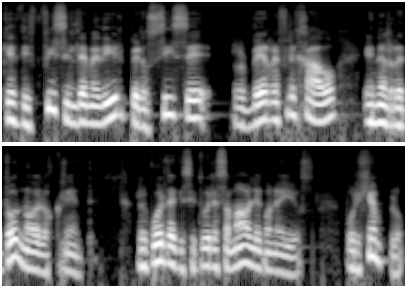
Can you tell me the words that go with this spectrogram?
que es difícil de medir, pero sí se ve reflejado en el retorno de los clientes. Recuerda que si tú eres amable con ellos, por ejemplo,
